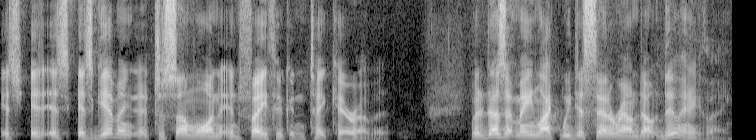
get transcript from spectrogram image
It's it's it's giving it to someone in faith who can take care of it. But it doesn't mean like we just sit around don't do anything.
